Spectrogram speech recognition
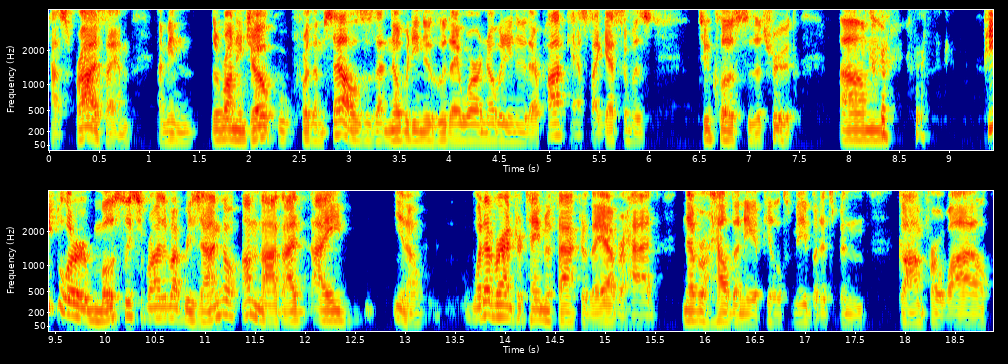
how surprised I am. I mean, the running joke for themselves is that nobody knew who they were, nobody knew their podcast. I guess it was too close to the truth. Um, people are mostly surprised about Breezango. I'm not. I, I, you know, whatever entertainment factor they ever had never held any appeal to me, but it's been gone for a while.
